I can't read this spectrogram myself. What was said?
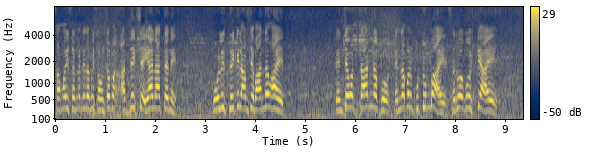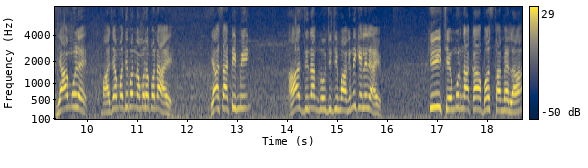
सामाजिक संघटनेचा मी संस्थापक अध्यक्ष या नात्याने पोलीस देखील आमचे बांधव आहेत. त्यांच्यावर ताण नको त्यांना पण कुटुंब आहे सर्व गोष्टी आहे यामुळे माझ्यामध्ये पण नम्रपणा आहे. यासाठी मी आज दिनांक रोजी जी मागणी केलेली आहे की चेंबूर नाका बस थांब्याला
